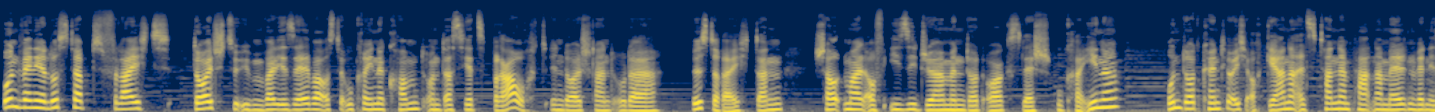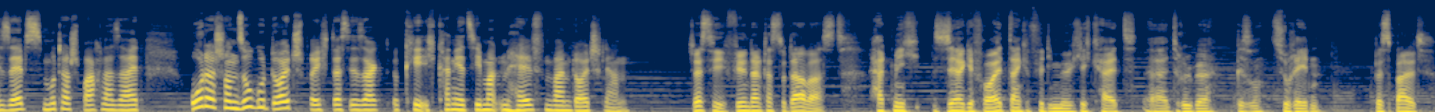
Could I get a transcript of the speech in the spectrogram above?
Und wenn ihr Lust habt, vielleicht Deutsch zu üben, weil ihr selber aus der Ukraine kommt und das jetzt braucht in Deutschland oder Österreich, dann schaut mal auf easygerman.org/ukraine und dort könnt ihr euch auch gerne als Tandempartner melden, wenn ihr selbst Muttersprachler seid oder schon so gut Deutsch spricht, dass ihr sagt, okay, ich kann jetzt jemandem helfen beim Deutschlernen. Jesse, vielen Dank, dass du da warst. Hat mich sehr gefreut. Danke für die Möglichkeit, äh, drüber ein bisschen zu reden. Bis bald.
